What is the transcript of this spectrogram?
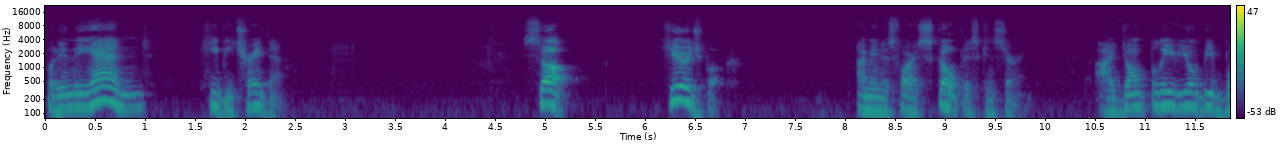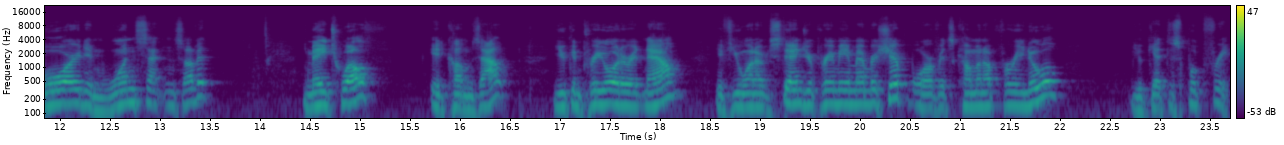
But in the end, he betrayed them. So, huge book. I mean, as far as scope is concerned. I don't believe you'll be bored in one sentence of it. May 12th, it comes out. You can pre order it now. If you want to extend your premium membership or if it's coming up for renewal, you get this book free.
